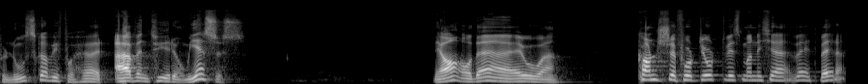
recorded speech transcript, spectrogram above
for nå skal vi få høre eventyret om Jesus. Ja, og det er jo eh, kanskje fort gjort hvis man ikke vet bedre.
